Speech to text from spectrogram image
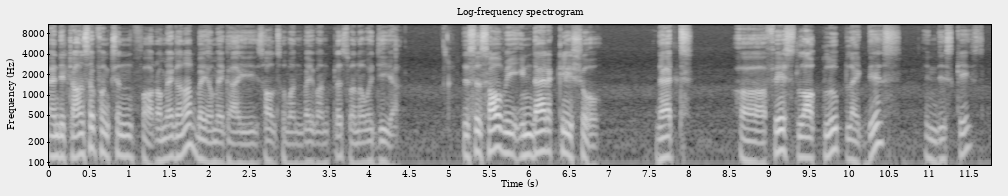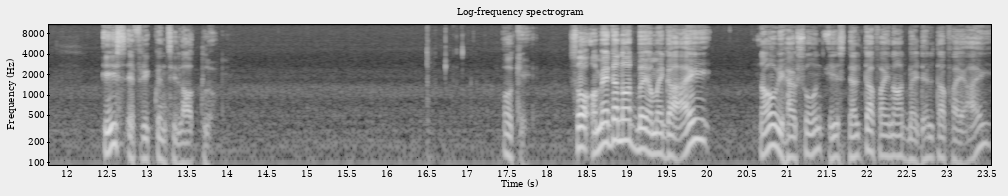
and the transfer function for omega naught by omega i is also 1 by 1 plus 1 over GR. This is how we indirectly show that phase lock loop like this in this case is a frequency lock loop. Okay. So, omega naught by omega i now we have shown is delta phi naught by delta phi i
